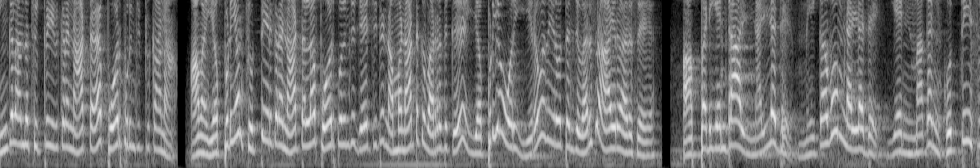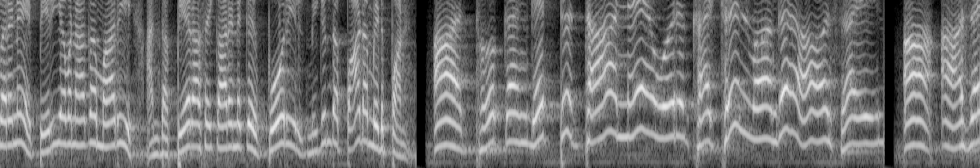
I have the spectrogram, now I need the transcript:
இங்கிலாந்த சுற்றி இருக்கிற நாட்டை போர் புரிஞ்சிட்டு இருக்கானா? அவன் எப்படியும் சுத்தி இருக்கிற நாட்டெல்லாம் போர் புரிஞ்சு ஜெயிச்சுட்டு நம்ம நாட்டுக்கு வர்றதுக்கு எப்படியும் ஒரு இருபது இருபத்தஞ்சு வருஷம் ஆயிரும் அரசே. அப்படி என்றால் நல்லது மிகவும் நல்லது. என் மகன் குத்தீஸ்வரனே பெரியவனாக மாறி அந்த பேராசைக்காரனுக்கு போரில் மிகுந்த பாடம் எடுப்பான். தானே ஒரு கட்டில் வாங்க ஆசை. ஆ ஆசை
